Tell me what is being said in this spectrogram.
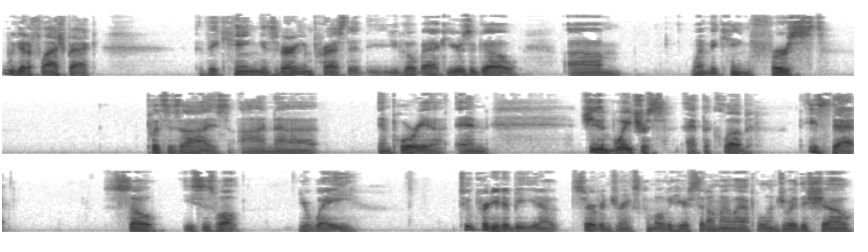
we get a flashback. The king is very impressed that you go back years ago, um, when the king first puts his eyes on, uh, Emporia and she's a waitress at the club he's at. So he says, well, you're way too pretty to be, you know, serving drinks. Come over here, sit on my lap. We'll enjoy the show.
